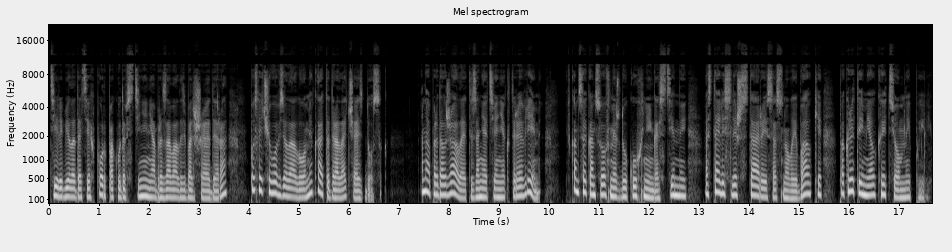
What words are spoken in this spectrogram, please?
Тилли била до тех пор, покуда в стене не образовалась большая дыра, после чего взяла ломик и отодрала часть досок. Она продолжала это занятие некоторое время — в конце концов между кухней и гостиной остались лишь старые сосновые балки, покрытые мелкой темной пылью.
